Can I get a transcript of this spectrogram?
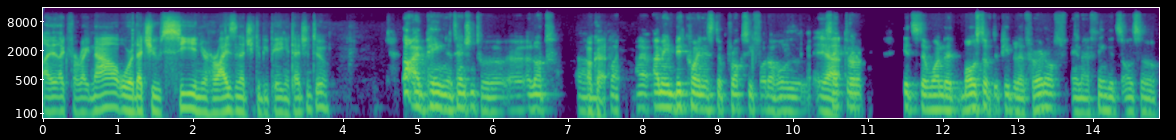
like for right now, or that you see in your horizon that you could be paying attention to? Oh, I'm paying attention to a, a lot. Um, okay. But I, I, mean, Bitcoin is the proxy for the whole yeah. sector. It's the one that most of the people have heard of, and I think it's also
